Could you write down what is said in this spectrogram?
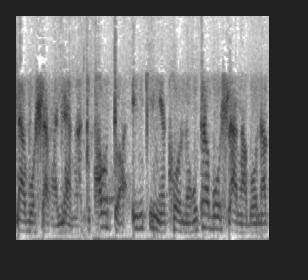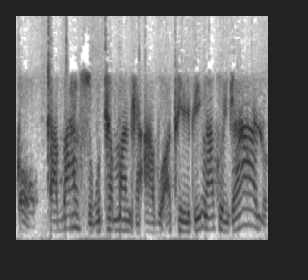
labohlanga liyangaphi kodwa inkinga ekhona ukuthi abohlanga bona ko kabazi ukuthi amandla abo aphelele. Ingakho njalo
